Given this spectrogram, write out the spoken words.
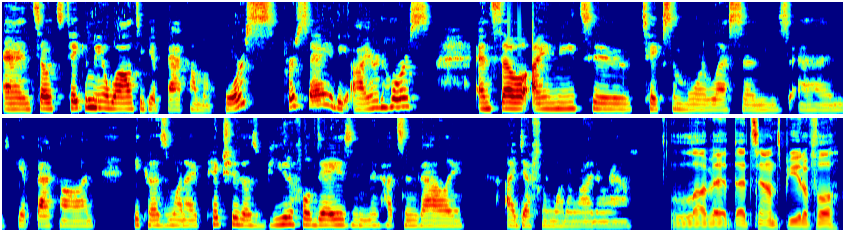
And so it's taken me a while to get back on the horse, per se, the iron horse. And so I need to take some more lessons and get back on because when I picture those beautiful days in Mid Hudson Valley, I definitely want to ride around. Love it. That sounds beautiful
